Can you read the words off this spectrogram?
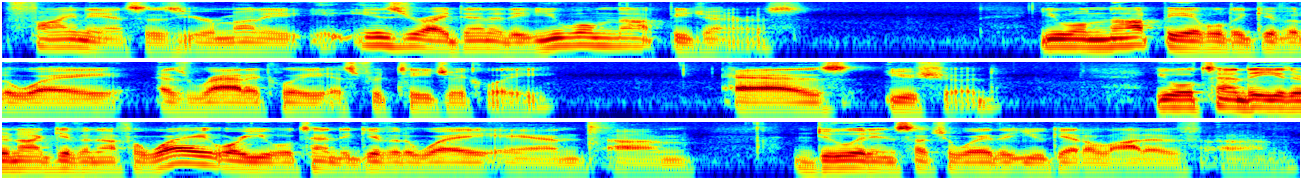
finances, your money, is your identity, you will not be generous. You will not be able to give it away as radically, as strategically as you should you will tend to either not give enough away or you will tend to give it away and um, do it in such a way that you get a lot of um,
